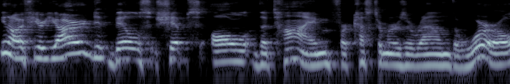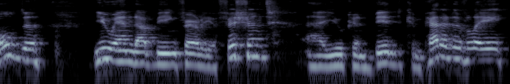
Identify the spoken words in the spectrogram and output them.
You know, if your yard builds ships all the time for customers around the world, you end up being fairly efficient uh, you can bid competitively.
